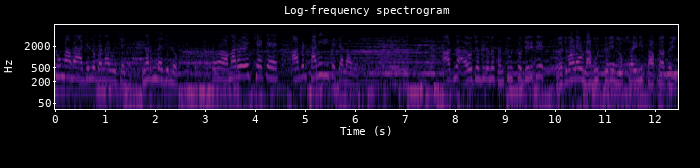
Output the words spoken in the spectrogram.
ટુમાં અમે આ જિલ્લો બનાવ્યો છે, નર્મદા જિલ્લો. તો અમારો એ જ છે કે આગળ સારી રીતે ચલાવો. આજના આયોજનથી તમે સંતુષ્ટ જે રીતે રજવાડાઓ નાબૂદ કરીને લોકશાહીની સ્થાપના થઈ.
